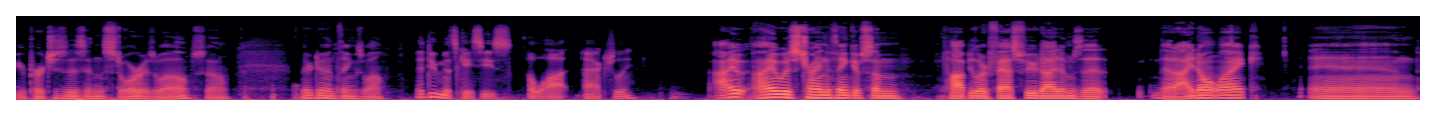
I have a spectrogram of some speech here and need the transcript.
your purchases in the store as well. So they're doing things well. I do miss Casey's a lot, actually. I I was trying to think of some popular fast food items that that I don't like, and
